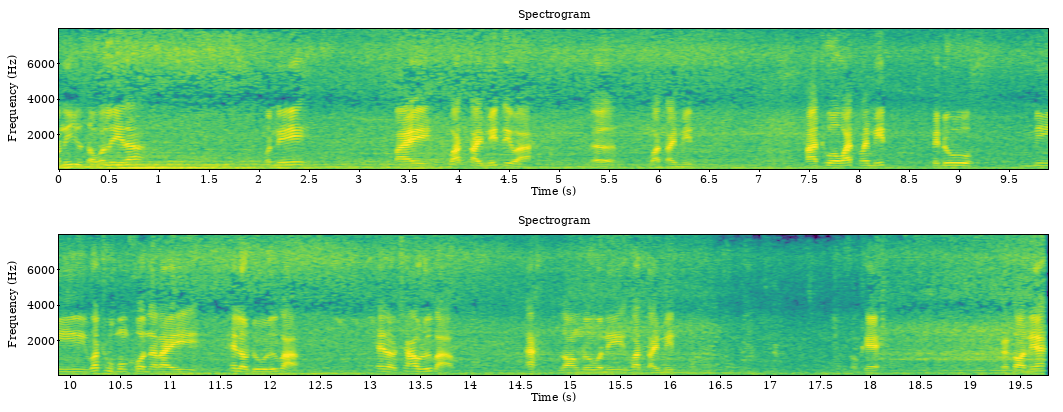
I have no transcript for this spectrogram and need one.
ตอนนี้อยู่สวรีแล้ว วันนี้ไปวัดไตรมิตรดีกว่า เออ วัดไตรมิตร พาทัวร์วัดไตรมิตร ไปดูมีวัตถุมงคลอะไรให้เราดูหรือเปล่า ให้เราเช่าหรือเปล่า อะ ลองดูวันนี้วัดไตรมิตร โอเค แต่ตอนเนี้ย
